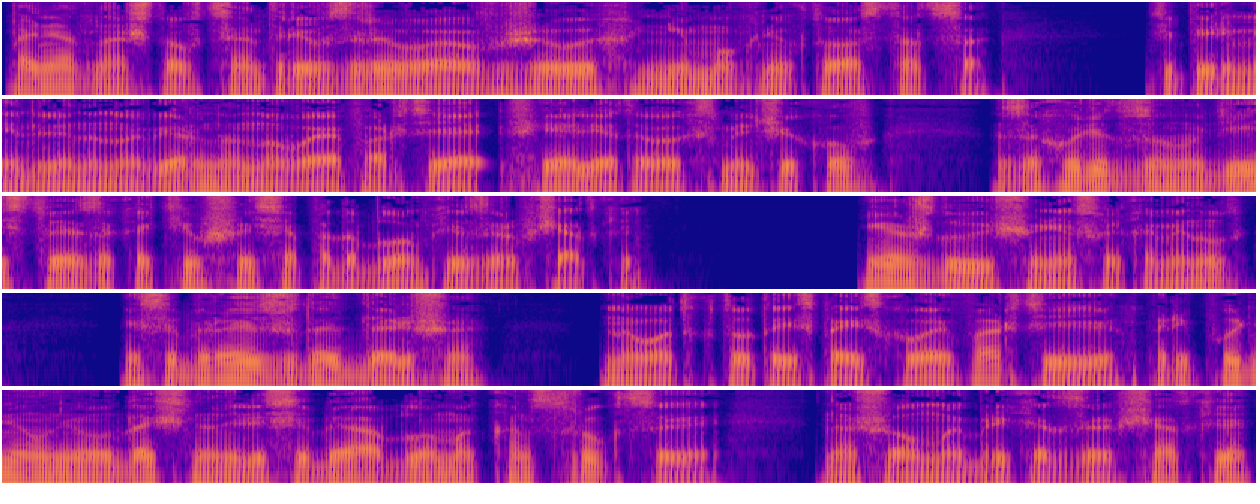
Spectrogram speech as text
Понятно, что в центре взрыва в живых не мог никто остаться. Теперь медленно, но верно новая партия фиолетовых смельчаков заходит в зону действия закатившейся под обломки взрывчатки. Я жду еще несколько минут и собираюсь ждать дальше, но вот кто-то из поисковой партии приподнял неудачно для себя обломок конструкции, нашел мой брикет взрывчатки,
